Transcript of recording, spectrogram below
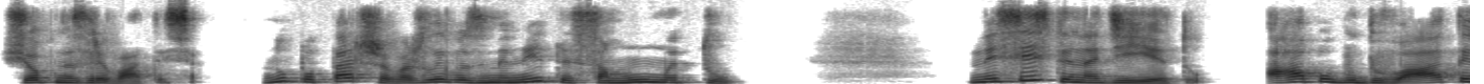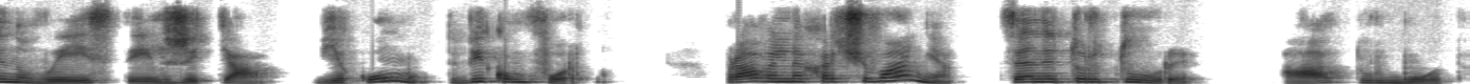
щоб не зриватися? Ну, по-перше, важливо змінити саму мету. Не сісти на дієту, а побудувати новий стиль життя, в якому тобі комфортно. Правильне харчування це не тортури, а турбота.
